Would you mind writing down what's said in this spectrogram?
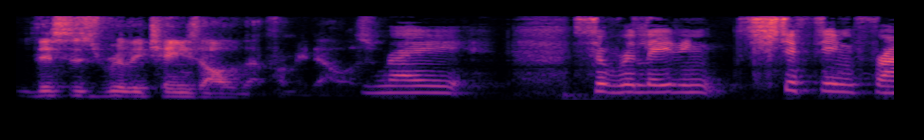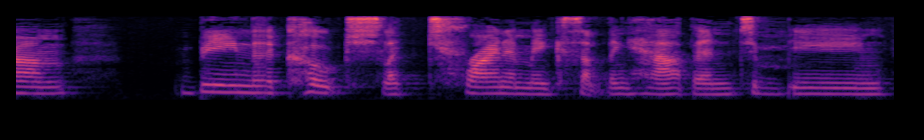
this has really changed all of that for me, Dallas. Right. So relating shifting from being the coach, like trying to make something happen, to being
